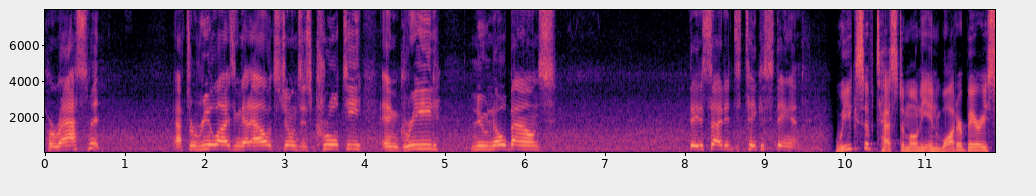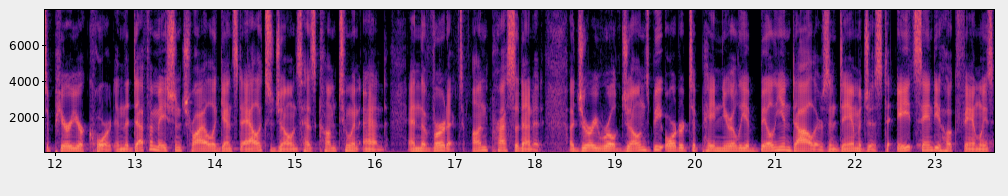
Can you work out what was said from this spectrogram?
harassment, after realizing that Alex Jones's cruelty and greed knew no bounds, they decided to take a stand. Weeks of testimony in Waterbury Superior Court in the defamation trial against Alex Jones has come to an end, and the verdict, unprecedented. A jury ruled Jones be ordered to pay nearly a billion dollars in damages to eight Sandy Hook families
